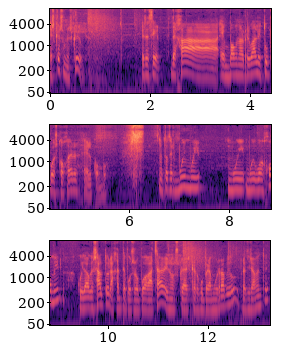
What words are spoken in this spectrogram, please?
Es que es un screw. Es decir, deja en bound al rival y tú puedes coger el combo. Entonces, muy, muy, muy, muy buen homing. Cuidado que salto y la gente pues se lo puede agachar y no os creáis que recupera muy rápido, precisamente.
